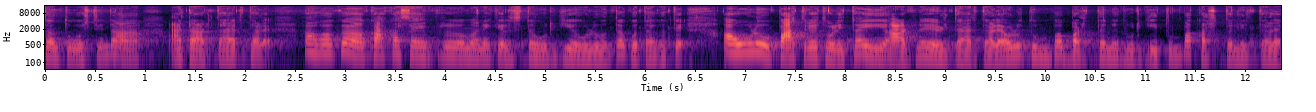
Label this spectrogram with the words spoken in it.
ಸಂತೋಷದಿಂದ ಆಟ ಆಡ್ತಾ ಇರ್ತಾಳೆ. ಆವಾಗ ಕಾಕಾ ಸಾಹೇಬ್ರ ಮನೆ ಕೆಲಸದ ಹುಡುಗಿ ಅವಳು ಅಂತ ಗೊತ್ತಾಗುತ್ತೆ. ಅವಳು ಪಾತ್ರೆ ತೊಳಿತಾ ಈ ಹಾಡನ್ನ ಹೇಳ್ತಾ ಇರ್ತಾಳೆ. ಅವಳು ತುಂಬ ಬಡತನದ ಹುಡುಗಿ, ತುಂಬ ಕಷ್ಟದಲ್ಲಿರ್ತಾಳೆ.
